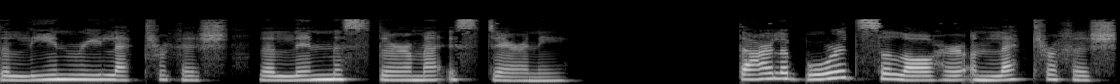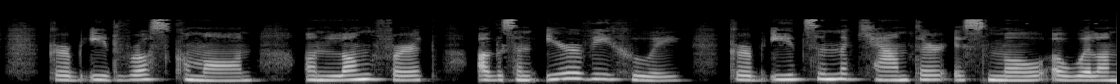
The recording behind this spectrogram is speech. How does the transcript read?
de líonraí leictreachais le linn na stoirme is deireanaí. D'fhear le bord sa láthair an leictreachais gurb iad Roscommon, an Longford agus an Iarrmhaí Chuaigh, gurb iad san na ceantar is mó a bhfuil an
